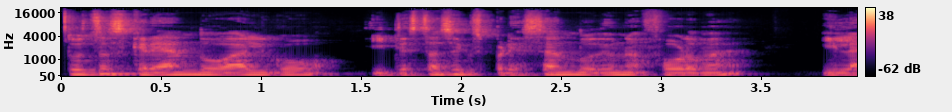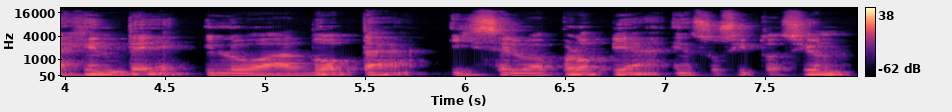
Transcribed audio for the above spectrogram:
Tú estás creando algo y te estás expresando de una forma y la gente lo adopta y se lo apropia en su situación.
